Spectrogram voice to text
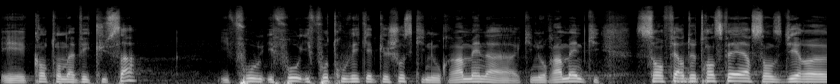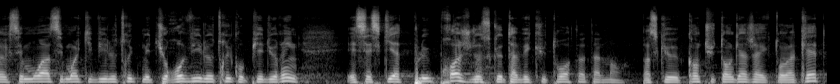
Et quand on a vécu ça, il faut, il faut, il faut trouver quelque chose qui nous ramène à, qui nous ramène, qui, sans faire de transfert, sans se dire euh, c'est moi, c'est moi qui vis le truc, mais tu revis le truc au pied du ring. Et c'est ce qui est de plus proche de ce que tu as vécu toi. Totalement. Parce que quand tu t'engages avec ton athlète,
